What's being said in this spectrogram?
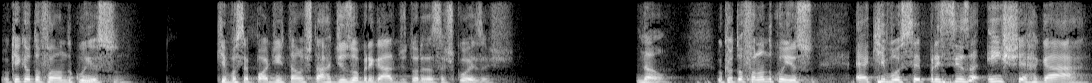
O que, que eu estou falando com isso? Que você pode então estar desobrigado de todas essas coisas? Não. O que eu estou falando com isso é que você precisa enxergar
